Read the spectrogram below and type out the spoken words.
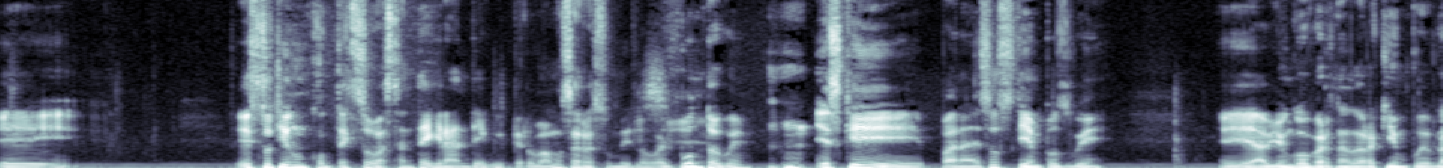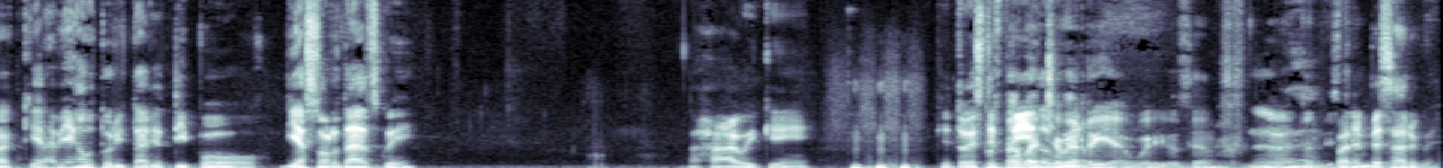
Eh, esto tiene un contexto bastante grande, güey, pero vamos a resumirlo. El punto, güey, es que para esos tiempos, güey, eh, había un gobernador aquí en Puebla que era bien autoritario, tipo Díaz Ordaz, güey. Ajá, güey, que, que todo este Estaba Echeverría, güey, o sea. para empezar, güey.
